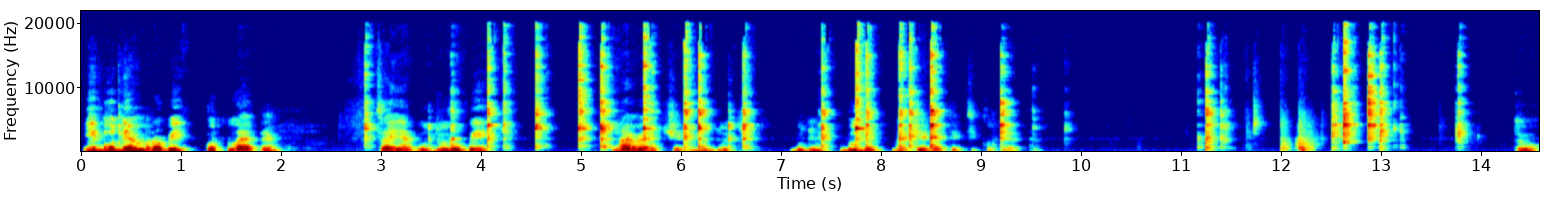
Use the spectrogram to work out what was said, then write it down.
І будемо робити котлети. Це я буду робити на вечір будуть. Будем, буду вечеряти ці котлети. Так.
